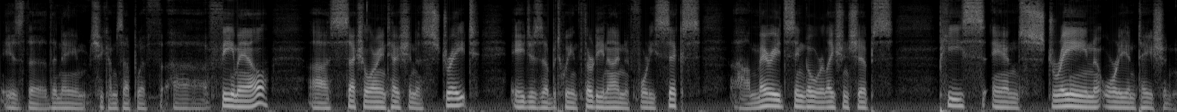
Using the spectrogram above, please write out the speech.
is the, the name she comes up with. Uh, female, uh, sexual orientation is straight, ages of between 39 and 46, uh, married, single relationships, peace, and strain orientation.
